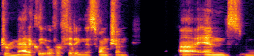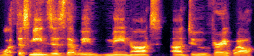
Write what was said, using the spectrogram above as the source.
dramatically overfitting this function. Uh, and what this means is that we may not uh, do very well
